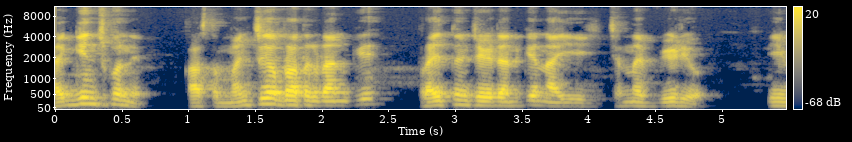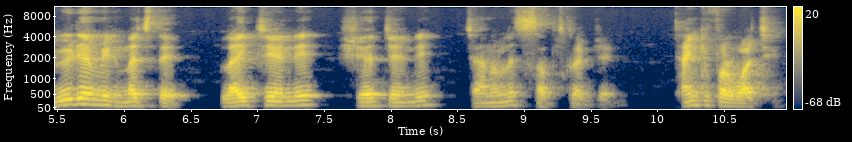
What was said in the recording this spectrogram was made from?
తగ్గించుకొని కాస్త మంచిగా బ్రతకడానికి ప్రయత్నం చేయడానికి నా ఈ చిన్న వీడియో. ఈ వీడియో మీకు నచ్చితే లైక్ చేయండి షేర్ చేయండి ఛానల్ని సబ్స్క్రైబ్ చేయండి. థ్యాంక్ యూ ఫర్ వాచింగ్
